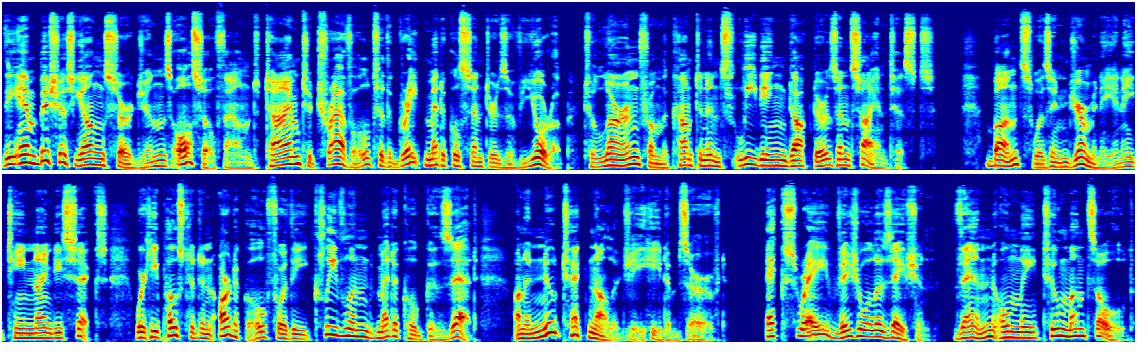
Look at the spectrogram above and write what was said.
The ambitious young surgeons also found time to travel to the great medical centers of Europe to learn from the continent's leading doctors and scientists. Bunts was in Germany in 1896, where he posted an article for the Cleveland Medical Gazette on a new technology he'd observed X ray visualization, then only two months old.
